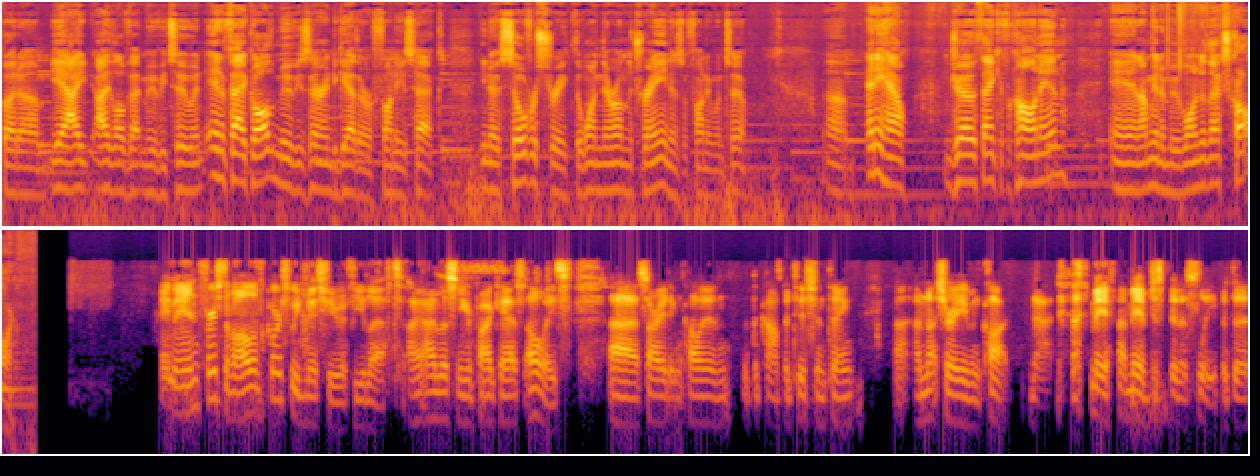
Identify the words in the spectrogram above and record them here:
But um, yeah, I, I love that movie too. And, and, in fact, all the movies they're in together are funny as heck. You know, Silver Streak, the one there on the train, is a funny one too. Um, anyhow, Joe, thank you for calling in. And I'm going to move on to the next caller. Hey man, first of all, of course we'd miss you if you left. I, I listen to your podcast always. Uh, sorry I didn't call in with the competition thing. Uh, I'm not sure I even caught that. I may have I may have just been asleep at the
